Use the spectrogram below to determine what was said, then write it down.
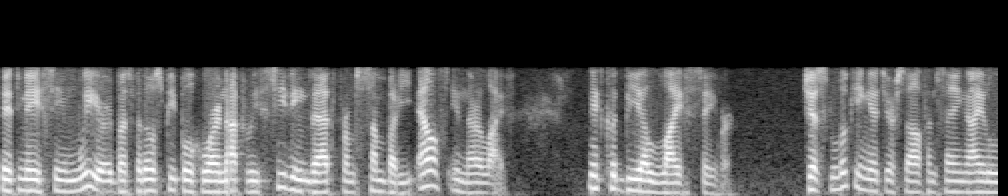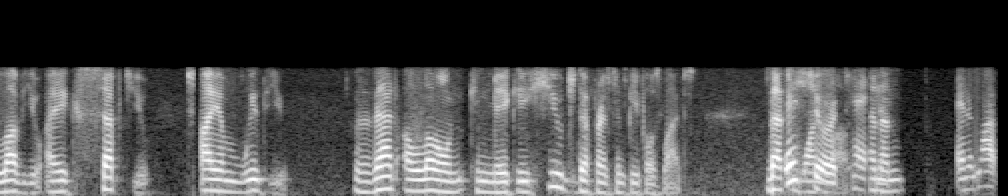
It may seem weird, but for those people who are not receiving that from somebody else in their life, it could be a lifesaver. Just looking at yourself and saying, I love you, I accept you, I am with you. That alone can make a huge difference in people's lives. That's it one sure love. can. And then and a lot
